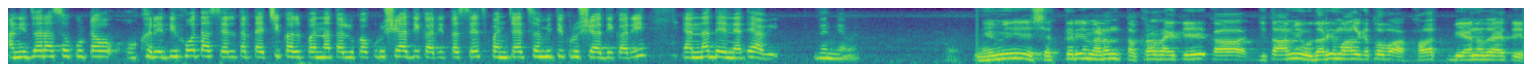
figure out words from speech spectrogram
आणि जर असं कुठं खरेदी होत असेल तर त्याची कल्पना तालुका कृषी अधिकारी तसेच पंचायत समिती कृषी अधिकारी यांना देण्यात यावी. धन्यवाद. नेहमी शेतकरी मॅडम तक्रार राहते का जिथं आम्ही उधारी माल घेतो बा खत बियाणं राहते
